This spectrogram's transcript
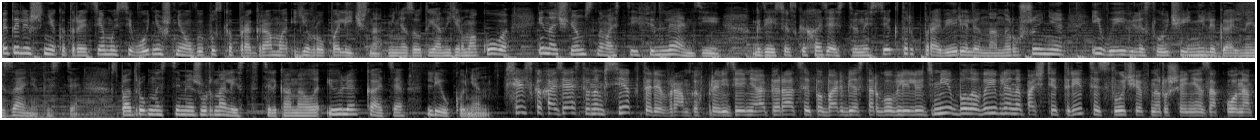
Это лишь некоторые темы сегодняшнего выпуска программы «Европа лично». Меня зовут Яна Ермакова, и начнем с новостей Финляндии, где сельскохозяйственный сектор проверили на нарушения и выявили случаи нелегальной занятости. С подробностями журналист телеканала Юля Катя Лиукунин. В сельскохозяйственном секторе в рамках проведения операции по борьбе с торговлей людьми было выявлено почти 30 случаев нарушения закона.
